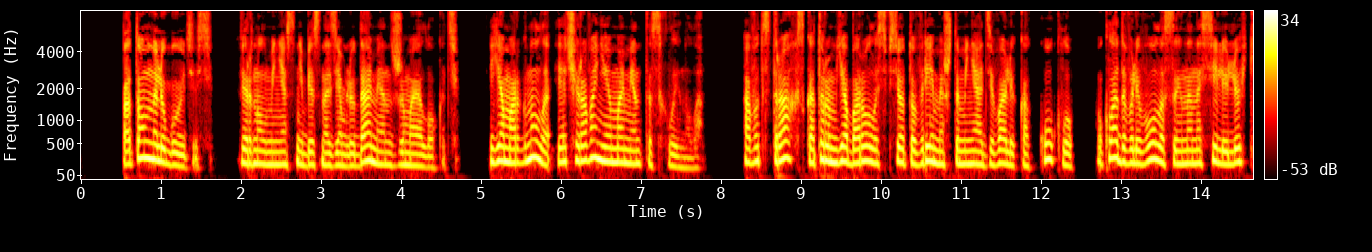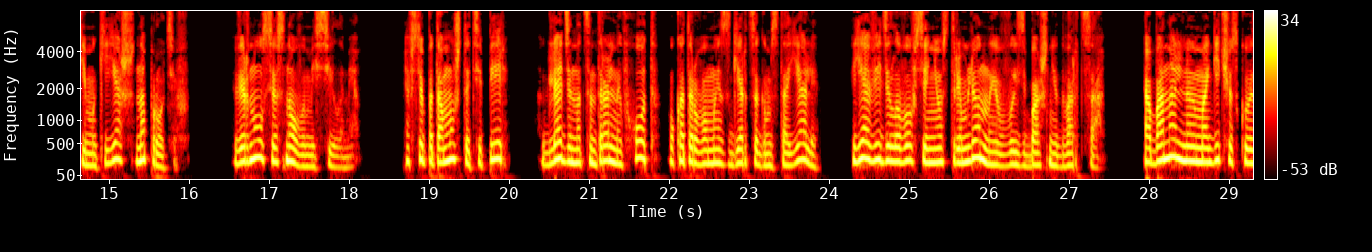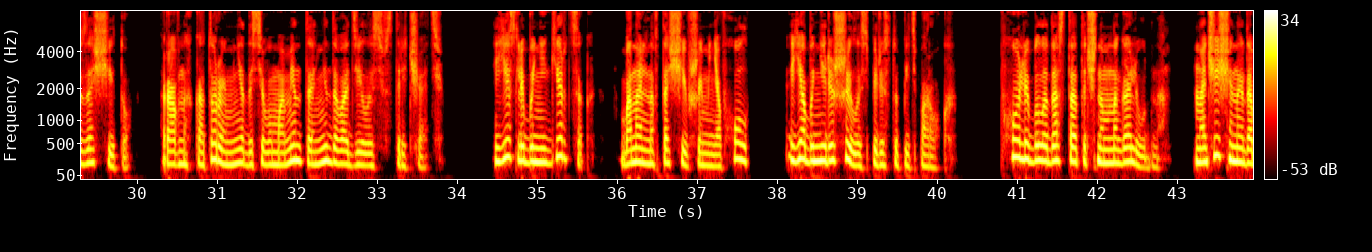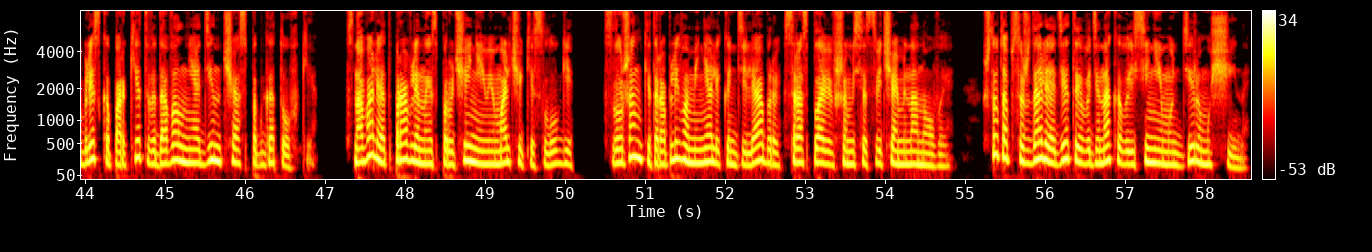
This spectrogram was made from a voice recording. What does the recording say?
«Потом налюбуйтесь», — вернул меня с небес на землю Дамиан, сжимая локоть. Я моргнула, и очарование момента схлынуло. А вот страх, с которым я боролась все то время, что меня одевали как куклу, укладывали волосы и наносили легкий макияж, напротив. Вернулся с новыми силами. Все потому, что теперь, глядя на центральный вход, у которого мы с герцогом стояли, я видела вовсе не устремленные ввысь башни дворца, а банальную магическую защиту, равных которой мне до сего момента не доводилось встречать. Если бы не герцог, банально втащивший меня в холл, я бы не решилась переступить порог. В холле было достаточно многолюдно. Начищенный до блеска паркет выдавал не один час подготовки. Сновали отправленные с поручениями мальчики-слуги, служанки торопливо меняли канделябры с расплавившимися свечами на новые. Что-то обсуждали одетые в одинаковые синие мундиры мужчины.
